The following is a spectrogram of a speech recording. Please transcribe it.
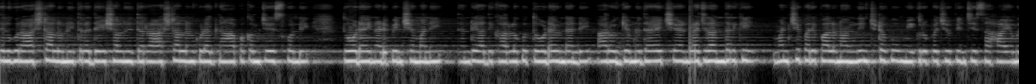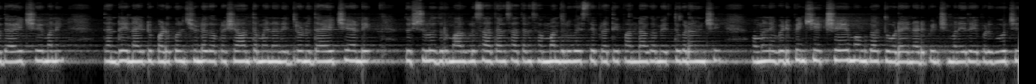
తెలుగు రాష్ట్రాలను ఇతర దేశాలను ఇతర రాష్ట్రాలను కూడా జ్ఞాపకం చేసుకోండి. తోడై నడిపించమని తండ్రి అధికారులకు తోడై ఉండండి. ఆరోగ్యంను దయచేయండి. ప్రజలందరికీ మంచి పరిపాలన అందించుటకు మీ కృప చూపించి సహాయము దయచేయమని తండ్రి నైటు పడుకొని చుండగా ప్రశాంతమైన నిద్రను దయచేయండి. దుష్టులు దుర్మార్గులు సాతాన సాతాన సంబంధులు వేస్తే ప్రతి పన్నాగం ఎత్తుగడ నుంచి మమ్మల్ని విడిపించి క్షేమముగా తోడై నడిపించమని రేపటి గూర్చి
